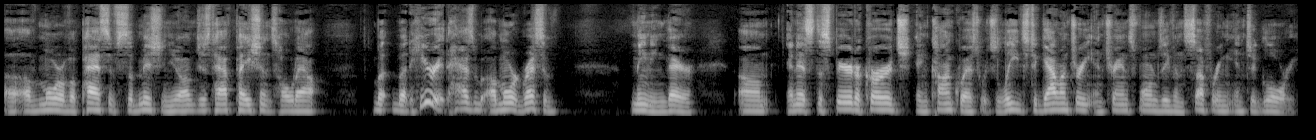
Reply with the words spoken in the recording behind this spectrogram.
uh, of more of a passive submission. You know, just have patience, hold out. But but here it has a more aggressive meaning there, um, and it's the spirit of courage and conquest which leads to gallantry and transforms even suffering into glory.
